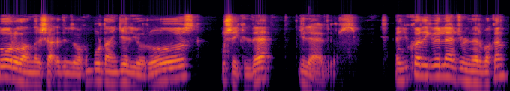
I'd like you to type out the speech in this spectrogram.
doğru olanları işaretlediğimize bakın. Buradan geliyoruz. Bu şekilde ilerliyoruz. Yani yukarıdaki verilen cümleleri bakın.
